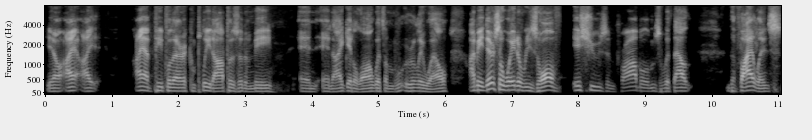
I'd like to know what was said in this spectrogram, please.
you know, I, I, I have people that are complete opposite of me, and and I get along with them really well. I mean, there's a way to resolve issues and problems without the violence.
